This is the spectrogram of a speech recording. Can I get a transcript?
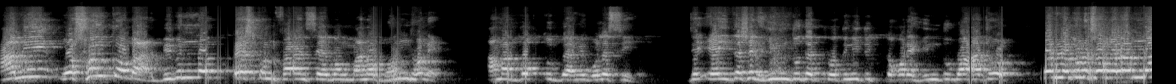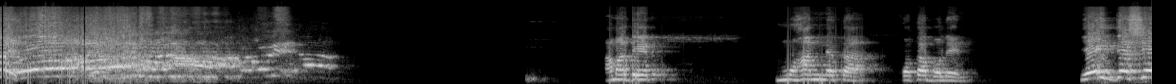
আমি অসংখ্যবার বিভিন্ন প্রেস কনফারেন্সে এবং মানববন্ধনে আমার বক্তব্যে আমি বলেছি যে এই দেশের হিন্দুদের প্রতিনিধিত্ব করে হিন্দু মহাজোট অন্য কোনো সংগঠন নয়। আমাদের মহান নেতা কথা বলেন, এই দেশে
